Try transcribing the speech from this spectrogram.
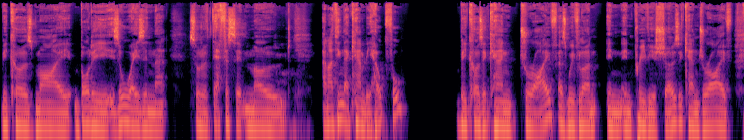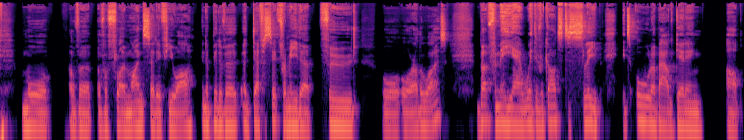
because my body is always in that sort of deficit mode. And I think that can be helpful because it can drive, as we've learned in, in previous shows, it can drive more of a of a flow mindset if you are in a bit of a, a deficit from either food or or otherwise. But for me, yeah, with regards to sleep, it's all about getting up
